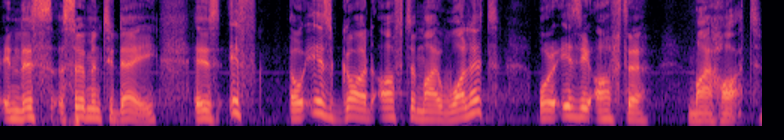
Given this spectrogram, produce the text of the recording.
in this sermon today is if or is God after my wallet or is he after my heart?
